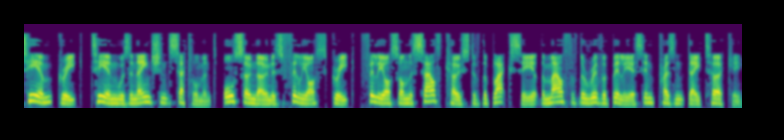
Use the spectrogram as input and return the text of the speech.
Tium Greek, Tian was an ancient settlement, also known as Filyos Greek, Filyos on the south coast of the Black Sea at the mouth of the river Billaeus in present-day Turkey.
